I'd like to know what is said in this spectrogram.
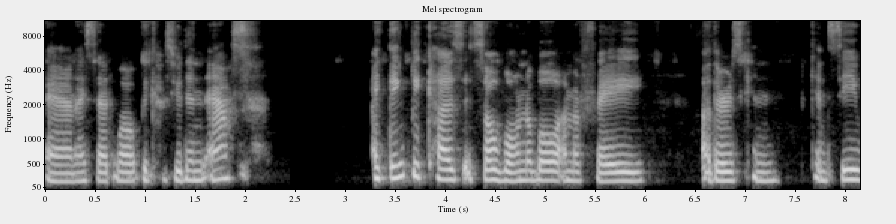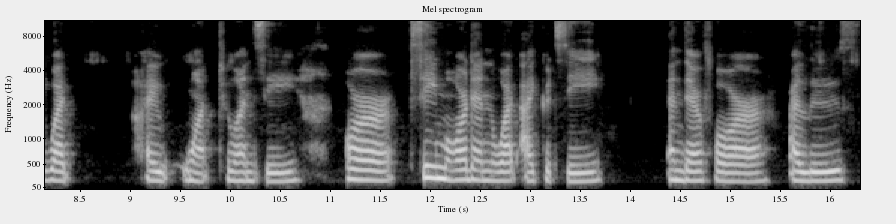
And I said, well, because you didn't ask. I think because it's so vulnerable, I'm afraid others can can see what I want to unsee or see more than what I could see. And therefore I lose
